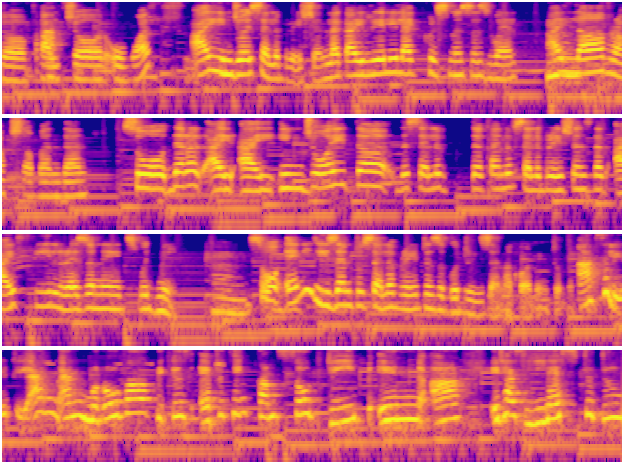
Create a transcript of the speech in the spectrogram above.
uh, culture or what i enjoy celebration. Like i really like christmas as well. Mm. i hmm. love raksha bandhan so there are i i enjoy the the cele- the kind of celebrations that i feel resonates with me Mm. So any reason to celebrate is a good reason, according to me. Absolutely, and and moreover, because everything comes so deep in, uh, it has less to do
